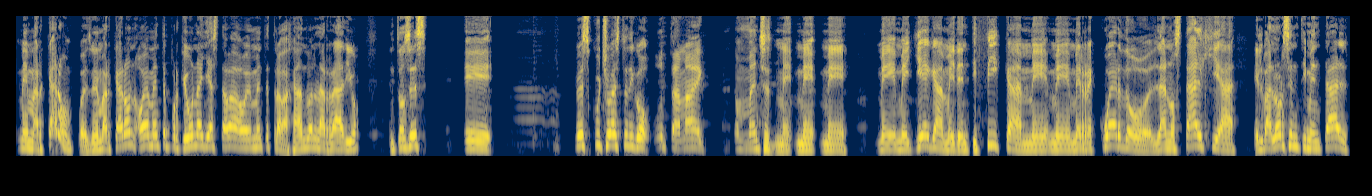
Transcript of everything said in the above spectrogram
me marcaron, pues me marcaron, obviamente porque una ya estaba obviamente trabajando en la radio. Entonces, eh, yo escucho esto y digo, puta madre, no manches, me, me, me, me, llega, me identifica, me recuerdo, la nostalgia, el valor sentimental.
